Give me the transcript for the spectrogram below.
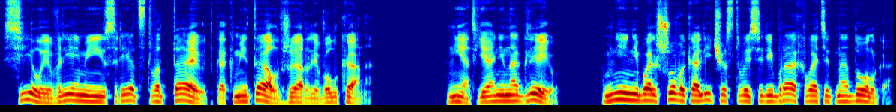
Силы, время и средства тают, как металл в жарле вулкана. Нет, я не наглею. Мне небольшого количества серебра хватит надолго.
